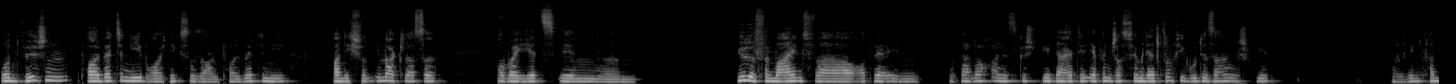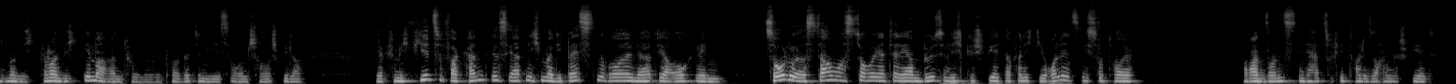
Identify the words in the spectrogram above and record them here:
Und Vision, Paul Bettany, brauche ich nix zu sagen. Paul Bettany fand ich schon immer klasse. Ob er jetzt in, ähm, Beautiful Mind war, ob er in hat er noch alles gespielt? Der hat den Avengers-Filme, der hat so viel gute Sachen gespielt. Also den kannte man sich kann man sich immer antun. Also Paul Bettany ist auch 'n Schauspieler, der für mich viel zu verkannt ist. Er hat nicht immer die besten Rollen. Der hat ja auch in Solo: A Star Wars Story hat er ja 'n Bösewicht gespielt. Da fand ich die Rolle jetzt nicht so toll. Aber ansonsten, der hat so viele tolle Sachen gespielt.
